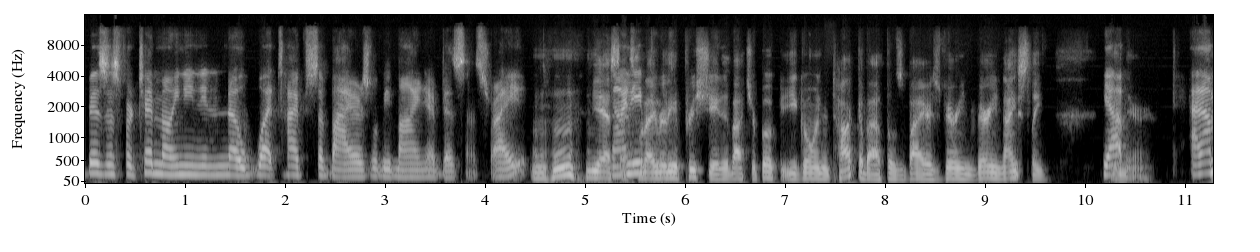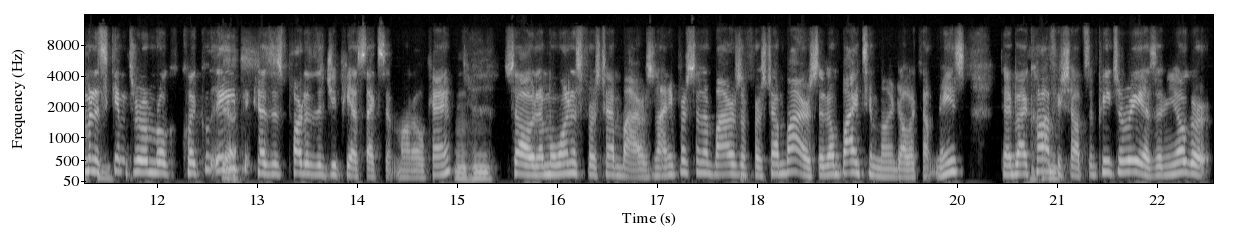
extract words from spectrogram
business for 10 million, you need to know what types of buyers will be buying your business, right? Mm-hmm. Yes, 90- that's what I really appreciated about your book. You go in and talk about those buyers very, very nicely. Yeah. And I'm going to skim through them real quickly yes. because it's part of the GPS exit model. Okay. Mm-hmm. So, number one is first time buyers. 90% of buyers are first time buyers. They don't buy $10 million companies, they buy coffee mm-hmm. shops and pizzerias and yogurt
